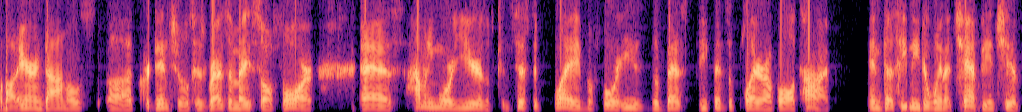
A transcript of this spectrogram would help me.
about Aaron Donald's uh, credentials, his resume so far, as how many more years of consistent play before he's the best defensive player of all time? And does he need to win a championship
